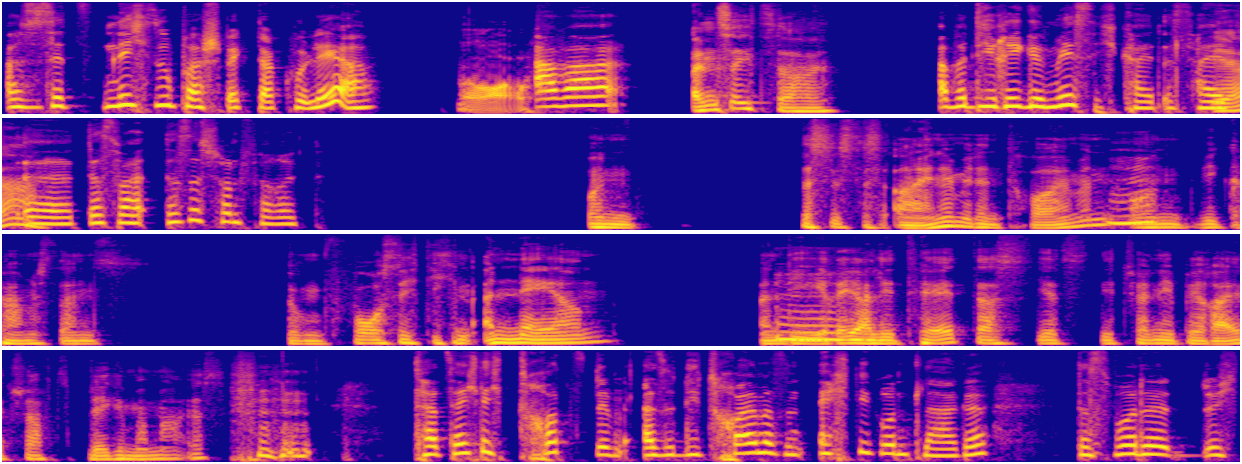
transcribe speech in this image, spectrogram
Also es ist jetzt nicht super spektakulär, Boah, aber, Ansichtssache. aber die Regelmäßigkeit ist halt, Ja. äh, das war, das ist schon verrückt. Und das ist das eine mit den Träumen. Mhm. Und wie kam es dann zum vorsichtigen Annähern an die Mhm. Realität, dass jetzt die Jenny Bereitschaftspflegemama ist? Tatsächlich trotzdem, also die Träume sind echt die Grundlage. Das wurde durch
